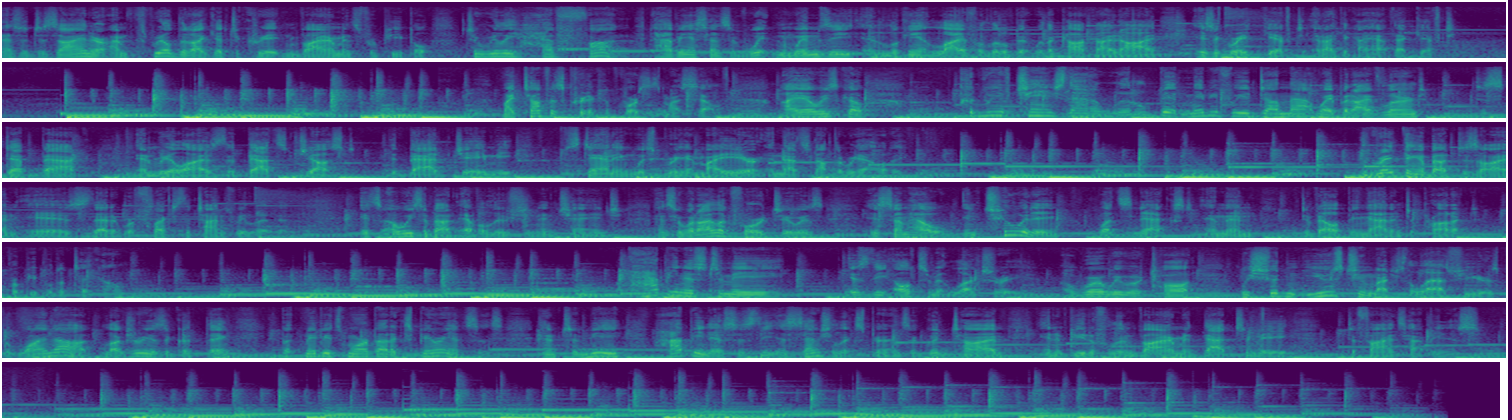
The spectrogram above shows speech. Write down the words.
As a designer, I'm thrilled that I get to create environments for people to really have fun. Having a sense of wit and whimsy and looking at life a little bit with a cockeyed eye is a great gift, and I think I have that gift. My toughest critic, of course, is myself. I always go, could we have changed that a little bit? Maybe if we had done that way, but I've learned to step back and realize that that's just the bad Jamie standing whispering in my ear, and that's not the reality. The great thing about design is that it reflects the times we live in. It's always about evolution and change. And so what I look forward to is, is somehow intuiting what's next and then developing that into product for people to take home. Happiness to me is the ultimate luxury, a word we were taught we shouldn't use too much the last few years, but why not? Luxury is a good thing, but maybe it's more about experiences. And to me, happiness is the essential experience, a good time in a beautiful environment. That to me defines happiness.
